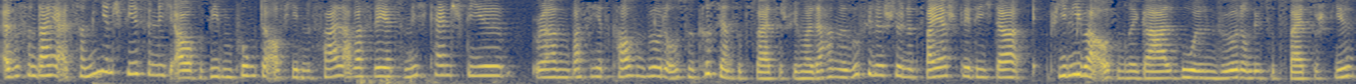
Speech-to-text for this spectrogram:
also von daher als Familienspiel finde ich auch sieben Punkte auf jeden Fall, aber es wäre jetzt für mich kein Spiel, ähm, was ich jetzt kaufen würde, um es mit Christian zu zweit zu spielen, weil da haben wir so viele schöne Zweierspiele, die ich da viel lieber aus dem Regal holen würde, um die zu zweit zu spielen.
